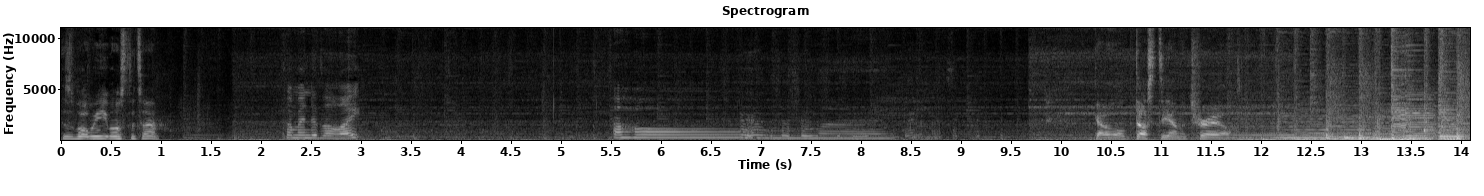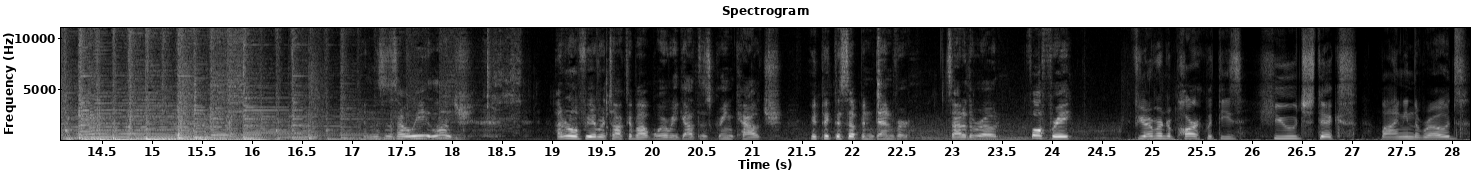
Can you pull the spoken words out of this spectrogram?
this is what we eat most of the time. Come into the light. Oh my. Got a little dusty on the trail. And this is how we eat lunch. I don't know if we ever talked about where we got this green couch. We picked this up in Denver, side of the road, for free. If you're ever in a park with these huge sticks lining the roads,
